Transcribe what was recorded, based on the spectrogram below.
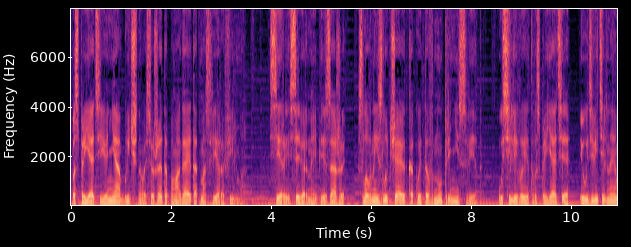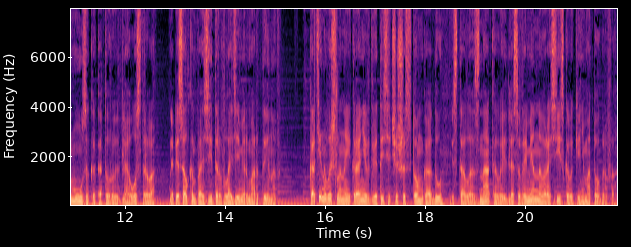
Восприятие ее необычного сюжета помогает атмосфера фильма. Серые северные пейзажи словно излучают какой-то внутренний свет, усиливает восприятие и удивительная музыка, которую для острова написал композитор Владимир Мартынов – Картина вышла на экране в 2006 году и стала знаковой для современного российского кинематографа.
